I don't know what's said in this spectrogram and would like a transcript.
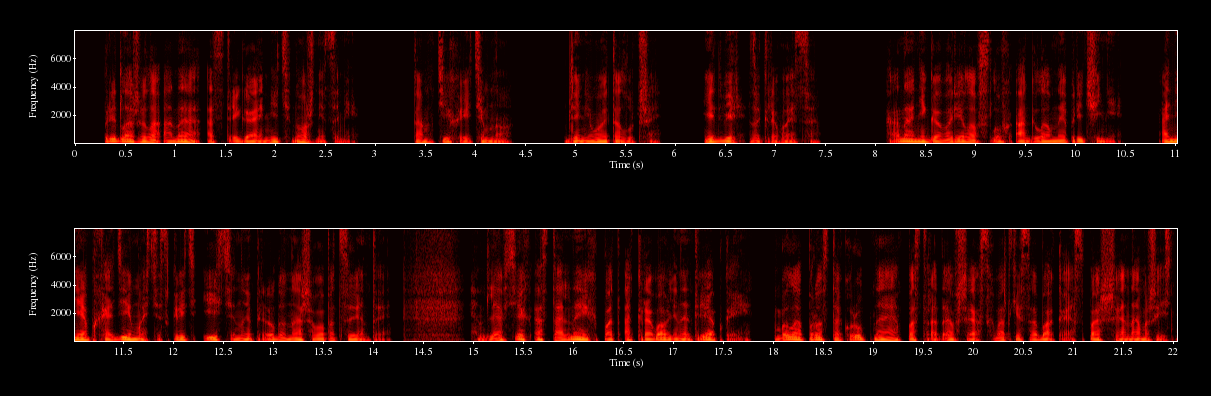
— предложила она, отстригая нить ножницами. «Там тихо и темно. Для него это лучше. И дверь закрывается». Она не говорила вслух о главной причине — о необходимости скрыть истинную природу нашего пациента. Для всех остальных под окровавленной тряпкой была просто крупная, пострадавшая в схватке собака, спасшая нам жизнь.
